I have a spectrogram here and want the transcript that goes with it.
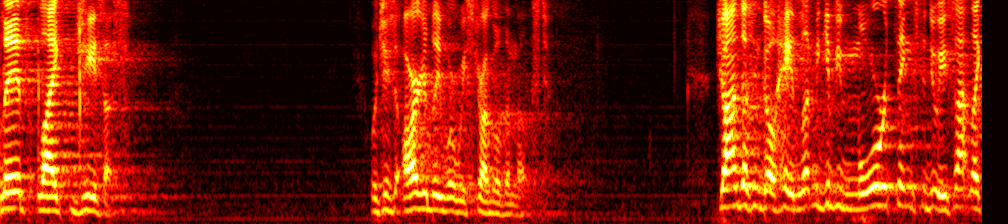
live like Jesus, which is arguably where we struggle the most. John doesn't go, hey, let me give you more things to do. He's not like,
